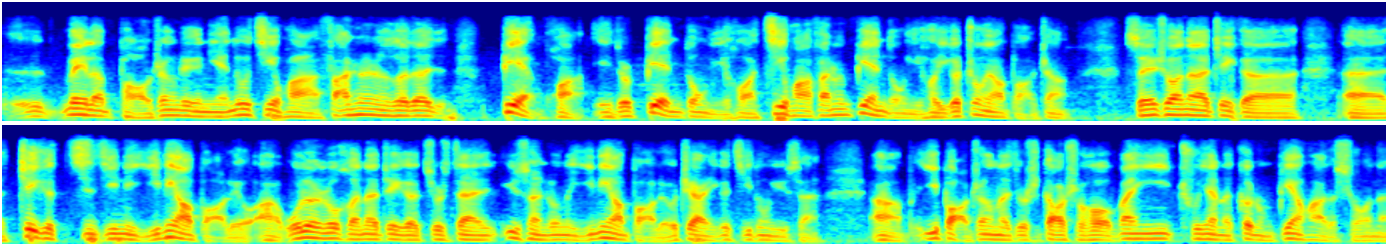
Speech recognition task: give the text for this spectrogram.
呃为了保证这个年度计划发生任何的变化，也就是变动以后啊，计划发生变动以后一个重要保障。所以说呢，这个呃这个资金呢一定要保留啊，无论如何呢，这个就是在预算中呢一定要保留这样一个机动预算啊，以保证呢就是到时候万一出现了各种变化的时候呢，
